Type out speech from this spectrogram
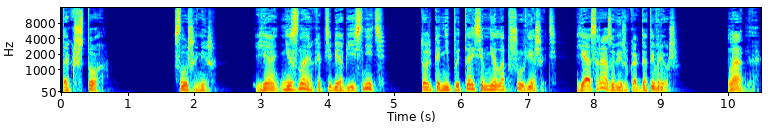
«Так что?» «Слушай, Миш, я не знаю, как тебе объяснить, только не пытайся мне лапшу вешать. Я сразу вижу, когда ты врешь. Ладно,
